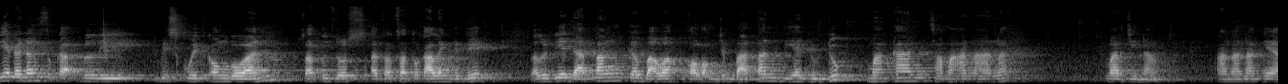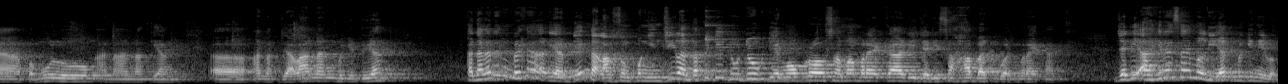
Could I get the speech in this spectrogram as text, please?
dia kadang suka beli biskuit konggoan, satu dos atau satu kaleng gede. Lalu dia datang ke bawah kolong jembatan, dia duduk makan sama anak-anak marginal. Anak-anaknya pemulung, anak-anak yang uh, anak jalanan begitu ya Kadang-kadang mereka ya dia nggak langsung penginjilan, tapi dia duduk, dia ngobrol sama mereka, dia jadi sahabat buat mereka. Jadi akhirnya saya melihat begini loh,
